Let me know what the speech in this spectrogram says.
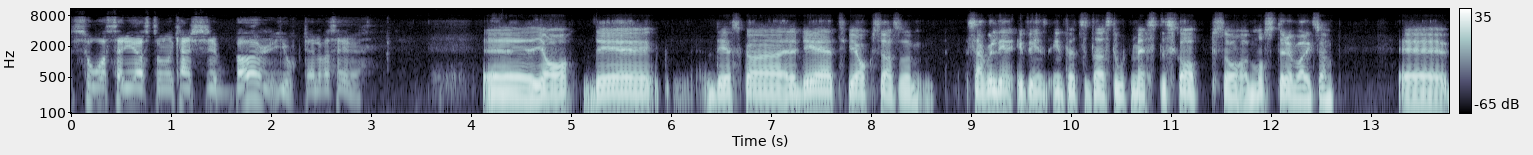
så seriöst som de kanske bör gjort, eller vad säger du? Eh, ja, det, det, ska, det tycker jag också. Alltså, särskilt inför ett sånt här stort mästerskap så måste det vara liksom, eh,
